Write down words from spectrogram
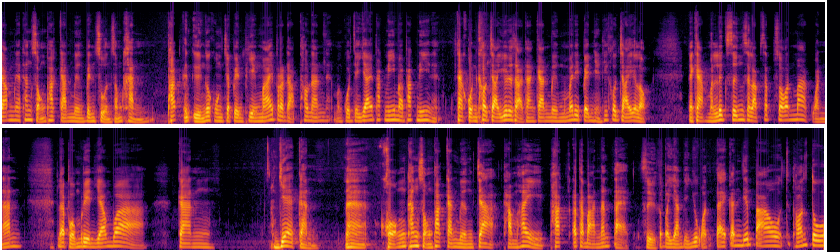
ย้ำนะทั้งสองพรรคการเมืองเป็นส่วนสำคัญพักอื่นๆ ก็คงจะเป็นเพียงไม้ประดับเท่านั้นบางคนจะย้ายพักนี้มาพักนี้เนี่ยถ้าคนเข้าใจยุทธศาสตร์ทางการเมืองมันไม่ได้เป็นอย่างที่เข้าใจกันหรอกนะครับมันลึกซึ้งสลับซับซ้อนมากกว่านั้น และผมเรียนย้ำว่าการแยกกัน นะของทั้งสองพักการเมืองจะทำให้พักรัฐบาลนั้นแตก สื่อก็พยายามจะยุ่นแตกกันหรือเปล่าจะถอนตัว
